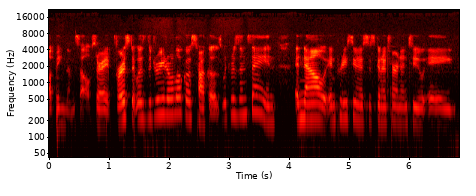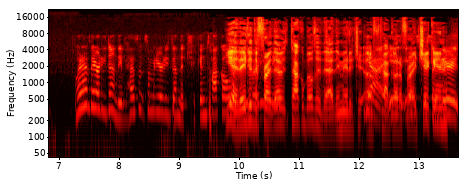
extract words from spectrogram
upping themselves, right? First, it was the Dorito Locos tacos, which was insane, and now, and pretty soon, it's just going to turn into a. What have they already done? They've hasn't somebody already done the chicken taco? Yeah, they did the fried. made- was, Taco Bell did that. They made a, chi- Yeah, taco out of fried like chicken. they're-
